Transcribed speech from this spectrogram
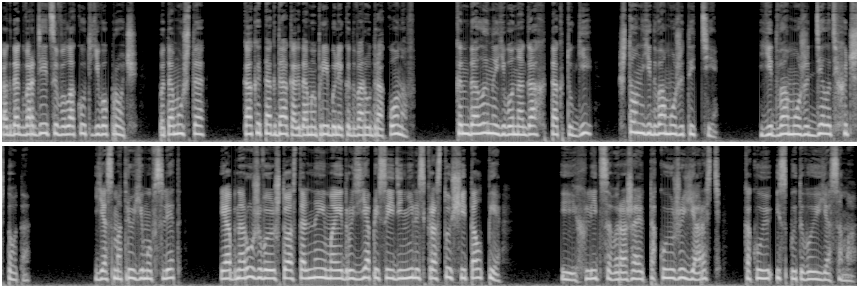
когда гвардейцы волокут его прочь, потому что, как и тогда, когда мы прибыли ко двору драконов, кандалы на его ногах так туги, что он едва может идти, едва может делать хоть что-то. Я смотрю ему вслед и обнаруживаю, что остальные мои друзья присоединились к растущей толпе, и их лица выражают такую же ярость, какую испытываю я сама.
